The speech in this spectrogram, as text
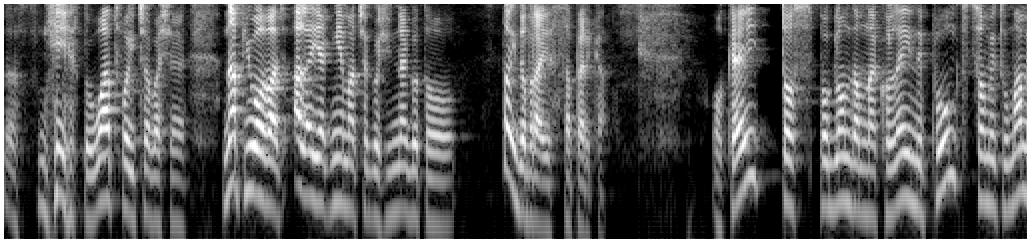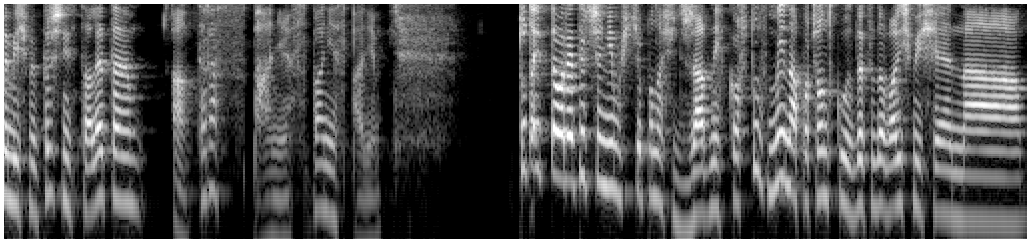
e, nie jest to łatwo i trzeba się napiłować, ale jak nie ma czegoś innego, to, to i dobra jest saperka. Ok, to spoglądam na kolejny punkt. Co my tu mamy? Mieliśmy prysznic, toaletę. A, teraz spanie, spanie, spanie. Tutaj teoretycznie nie musicie ponosić żadnych kosztów. My na początku zdecydowaliśmy się na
